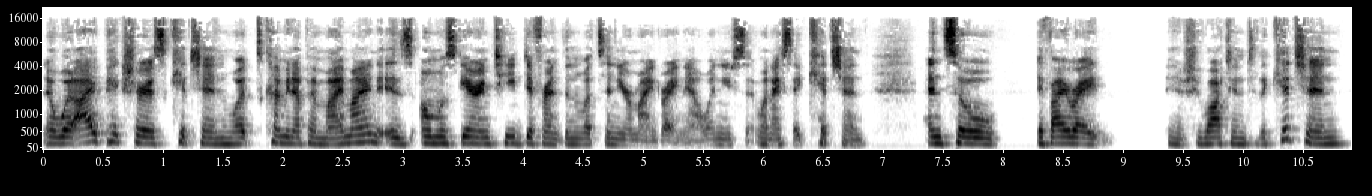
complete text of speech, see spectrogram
You know, what I picture as kitchen, what's coming up in my mind is almost guaranteed different than what's in your mind right now when you say when I say kitchen. And so if I write, you know, she walked into the kitchen,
